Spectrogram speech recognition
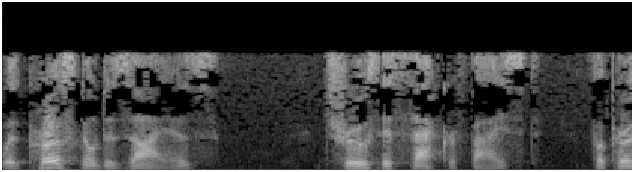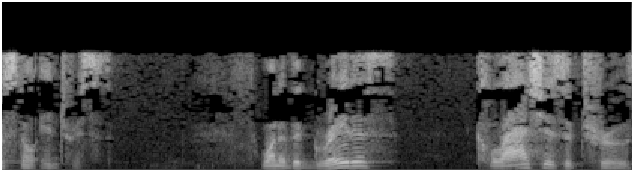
with personal desires, truth is sacrificed for personal interests. One of the greatest clashes of truth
